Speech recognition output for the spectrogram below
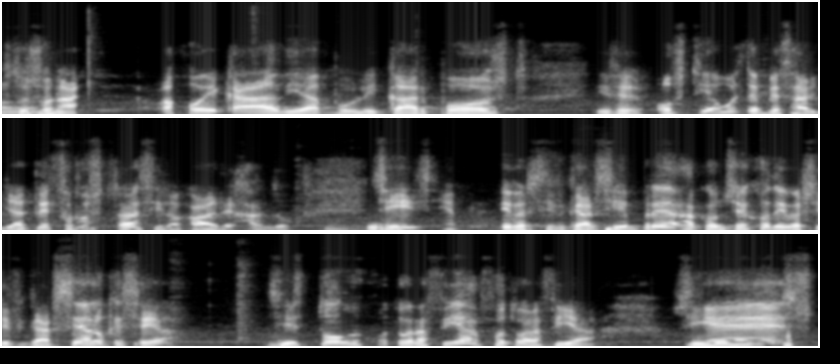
esto son años de trabajo de cada día, publicar post. Dices, hostia, vuelta a empezar, ya te frustras y lo acabas dejando. Sí, siempre diversificar. Siempre aconsejo diversificar, sea lo que sea. Si es todo fotografía, fotografía. Si es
